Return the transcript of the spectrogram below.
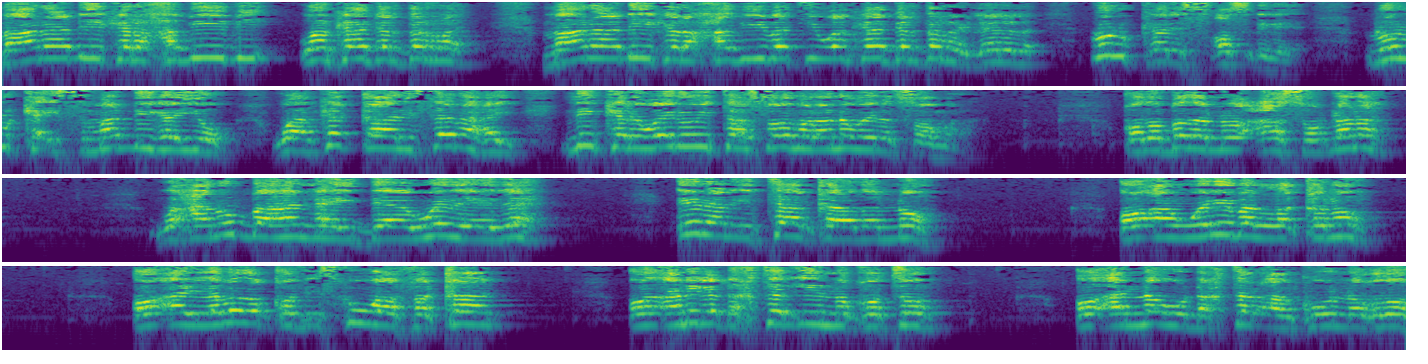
Ma anaa dhihi kara xabiibi waan kaa gardaray ma anaa dhihi kara xabiibati waan kaa gardaray lalala dhulkan is hoos dhigaya dhulka isma dhigayo. Waan ka qaalisanahay. Nin kale waa inuu intaa soo mara ana waa soo mara. Qodobada noocaas oo dhana waxaan u baahannahay daawadeeda inaan intaan qaadanno oo aan weliba laqno oo ay labada qof isku waafaqaan oo aniga dhakhtar ii noqoto oo anna uu dhakhtar aan kuu noqdo.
